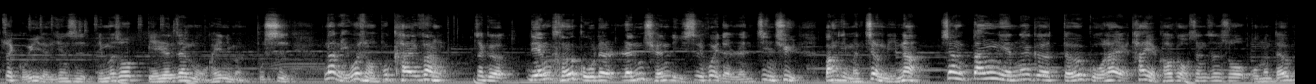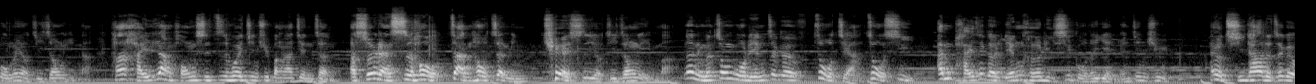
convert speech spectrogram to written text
最诡异的一件事，你们说别人在抹黑你们，不是？那你为什么不开放这个联合国的人权理事会的人进去帮你们证明呢？像当年那个德国，他也他也口口声声说我们德国没有集中营啊，他还让红十字会进去帮他见证啊。虽然事后战后证明确实有集中营嘛，那你们中国连这个作假做戏，安排这个联合理事国的演员进去。还有其他的这个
